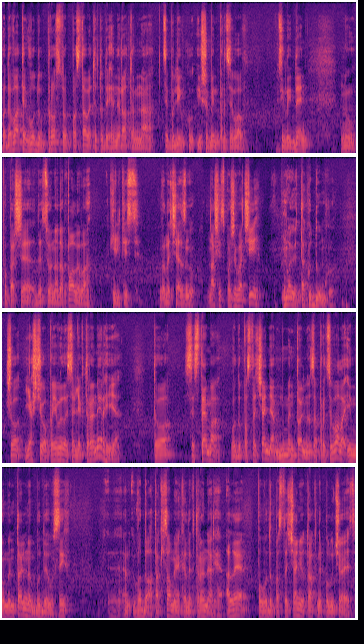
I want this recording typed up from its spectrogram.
Подавати воду, просто поставити туди генератор на цибулівку і щоб він працював цілий день. Ну, по-перше, для цього треба палива, кількість величезну. Наші споживачі мають таку думку, що якщо з'явилася електроенергія, то система водопостачання моментально запрацювала і моментально буде у всіх вода, так само, як електроенергія. Але по водопостачанню так не виходить.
